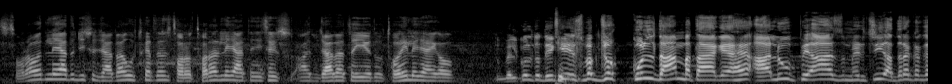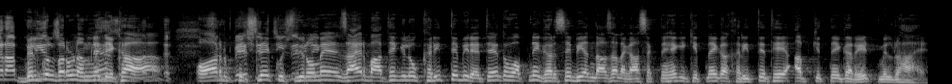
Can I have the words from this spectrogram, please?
थोड़ा बहुत ले जाते जिससे ज़्यादा यूज़ करते हैं थोड़ा थोड़ा ले जाते हैं जिसे ज़्यादा चाहिए तो थोड़ा ही ले जाएगा वो। तो बिल्कुल तो देखिए इस वक्त जो कुल दाम बताया गया है आलू प्याज मिर्ची अदरक अगर आप बिल्कुल वरुण हमने देखा और पिछले कुछ दिनों में ज़ाहिर बात है कि लोग खरीदते भी रहते हैं तो वो अपने घर से भी अंदाज़ा लगा सकते हैं कि कितने का खरीदते थे अब कितने का रेट मिल रहा है।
